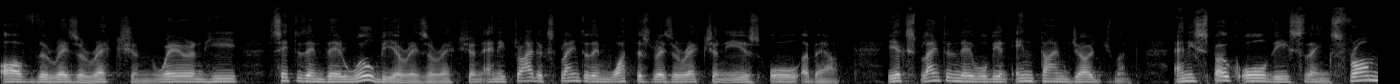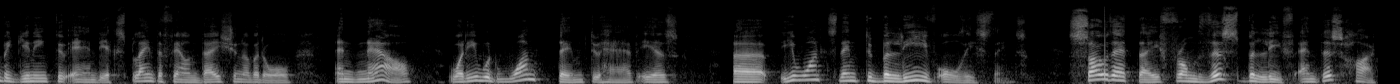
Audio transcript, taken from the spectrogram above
of the resurrection, wherein he said to them, There will be a resurrection, and he tried to explain to them what this resurrection is all about. He explained to them there will be an end time judgment. And he spoke all these things from beginning to end. He explained the foundation of it all. And now, what he would want them to have is uh, he wants them to believe all these things so that they, from this belief and this heart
